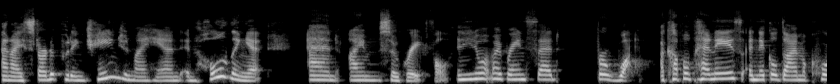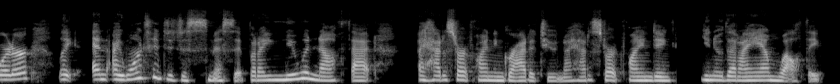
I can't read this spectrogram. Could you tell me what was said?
and I started putting change in my hand and holding it. And I'm so grateful. And you know what my brain said? For what? A couple pennies, a nickel, dime, a quarter? Like, and I wanted to dismiss it, but I knew enough that I had to start finding gratitude and I had to start finding, you know, that I am wealthy.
